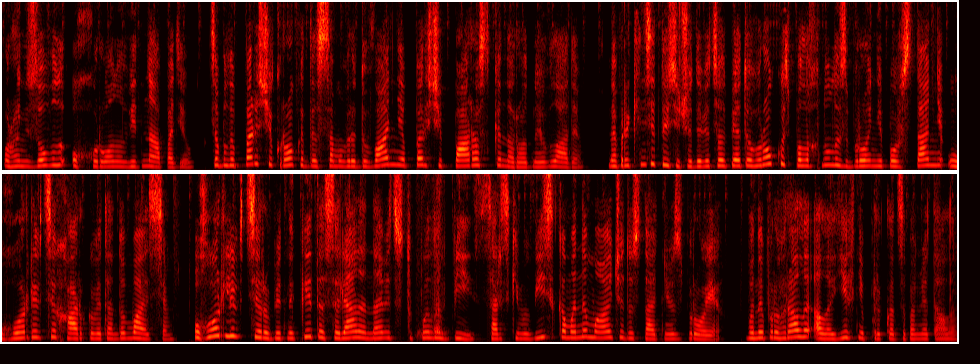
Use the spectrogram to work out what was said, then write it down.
організовували охорону від нападів. Це були перші кроки до самоврядування, перші паростки народної влади. Наприкінці 1905 року спалахнули збройні повстання у Горлівці, Харкові та Донбасі. У Горлівці робітники та селяни навіть вступили в бій з царськими військами, не маючи достатньої зброї. Вони програли, але їхній приклад запам'ятали.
